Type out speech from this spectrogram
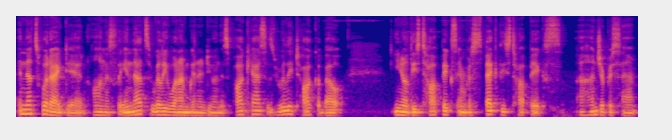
And that's what I did, honestly. And that's really what I'm going to do in this podcast is really talk about, you know, these topics and respect these topics 100%.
